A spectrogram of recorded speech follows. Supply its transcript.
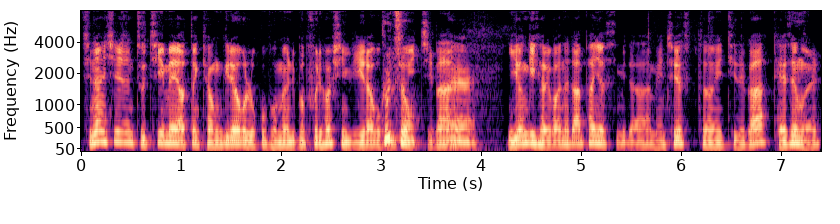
지난 시즌 두 팀의 어떤 경기력을 놓고 보면 리버풀이 훨씬 위라고 그렇죠. 볼수 있지만 네. 이 경기 결과는 딴판이었습니다. 맨체스터 유나이티드가 대승을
